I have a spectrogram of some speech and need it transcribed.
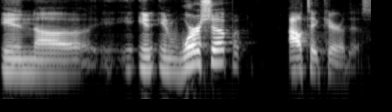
in, uh, in, in worship. I'll take care of this.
